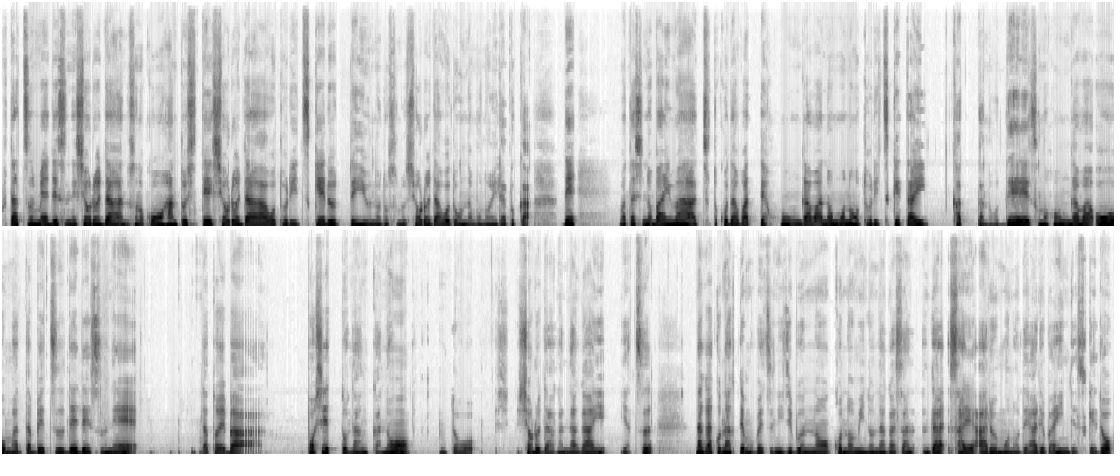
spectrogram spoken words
2つ目ですね、ショルダー、その後半として、ショルダーを取り付けるっていうのの、そのショルダーをどんなものを選ぶか。で、私の場合は、ちょっとこだわって本革のものを取り付けたいかったので、その本革をまた別でですね、例えばポシェットなんかの、うんと、ショルダーが長いやつ？長くなくても別に自分の好みの長ささえあるものであればいいんですけど、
